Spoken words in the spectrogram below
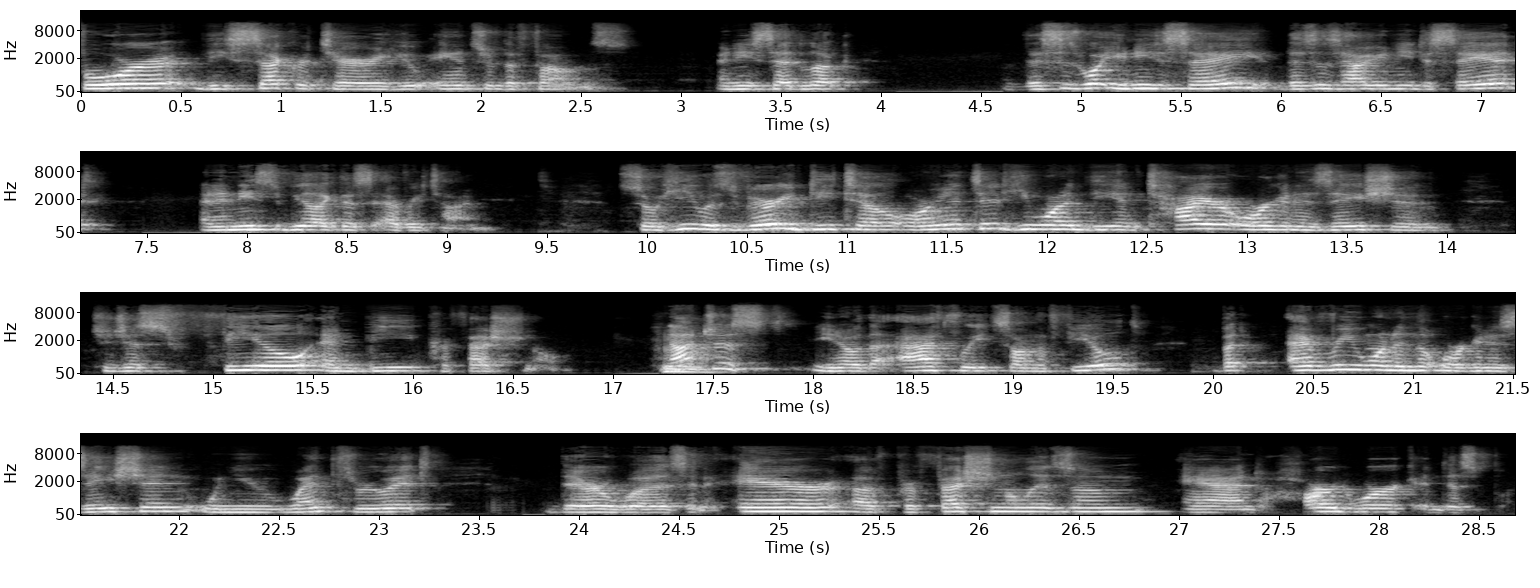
for the secretary who answered the phones. And he said, Look, this is what you need to say, this is how you need to say it, and it needs to be like this every time. So he was very detail oriented. He wanted the entire organization to just feel and be professional. Hmm. Not just, you know, the athletes on the field, but everyone in the organization when you went through it there was an air of professionalism and hard work and discipline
